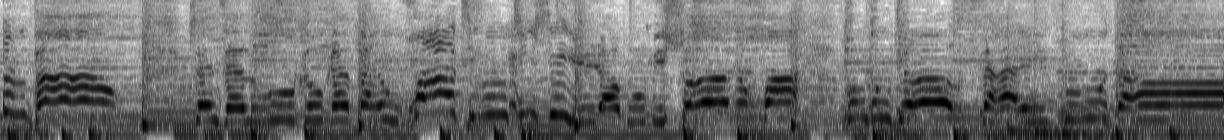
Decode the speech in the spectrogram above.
奔跑。站在路口看繁华，紧紧细绕，不必说的话，统统丢在孤岛。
